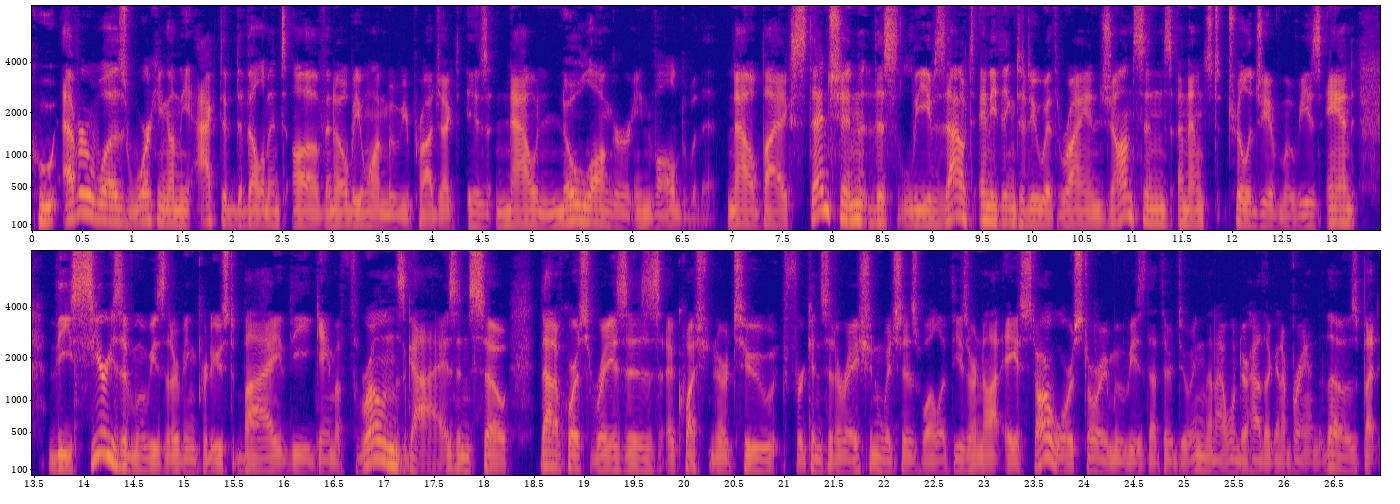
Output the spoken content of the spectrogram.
whoever was working on the active development of an Obi-Wan movie project is now no longer involved with it. Now, by extension, this leaves out anything to do with Rian Johnson's announced trilogy of movies and the series of movies that are being produced by the Game of Thrones guys. And so that, of course, raises a question or two for consideration, which is, well, if these are not a Star Wars story movies that they're doing, then I wonder how they're going to brand of those. But,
